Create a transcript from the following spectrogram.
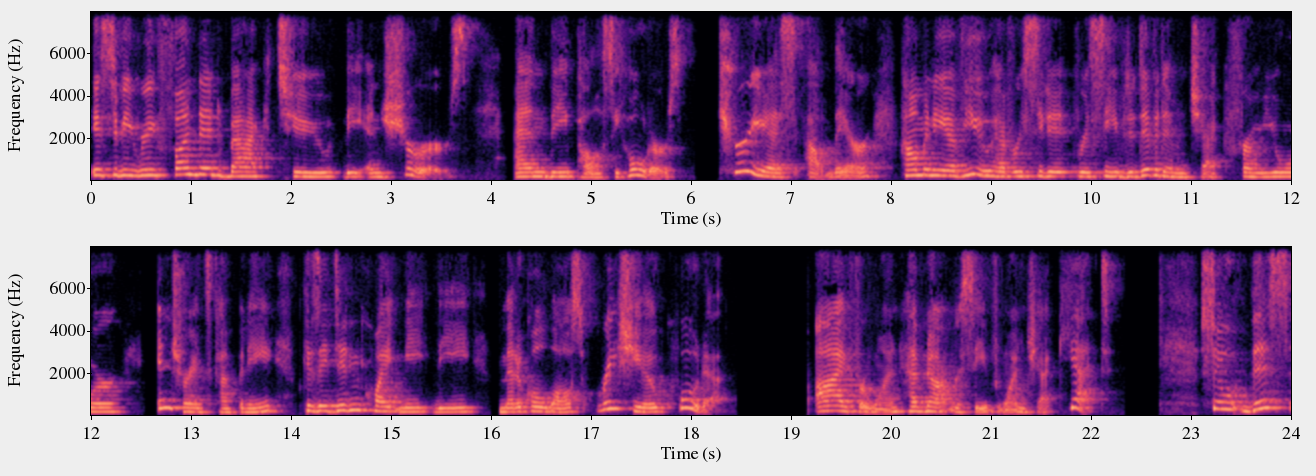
is to be refunded back to the insurers and the policyholders. Curious out there, how many of you have received, received a dividend check from your insurance company because they didn't quite meet the medical loss ratio quota. I, for one, have not received one check yet. So, this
